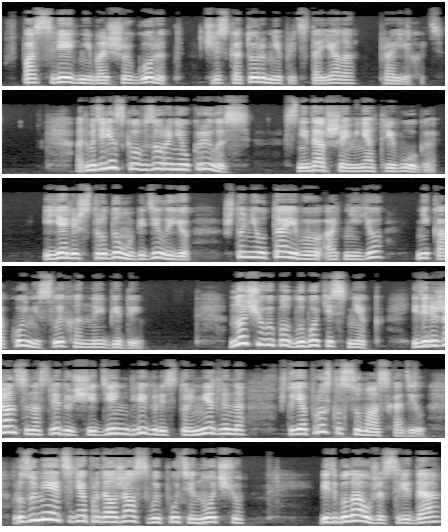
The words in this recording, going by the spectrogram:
в последний большой город, через который мне предстояло проехать. От материнского взора не укрылась снедавшая меня тревога, и я лишь с трудом убедил ее, что не утаиваю от нее никакой неслыханной беды. Ночью выпал глубокий снег, и дирижанцы на следующий день двигались столь медленно, что я просто с ума сходил. Разумеется, я продолжал свой путь и ночью, ведь была уже среда,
